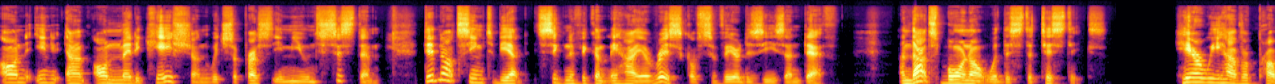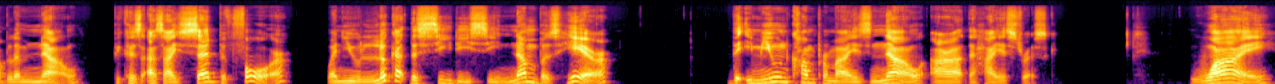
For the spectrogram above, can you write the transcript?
on, in, and on medication which suppressed the immune system did not seem to be at significantly higher risk of severe disease and death. And that's borne out with the statistics. Here we have a problem now because, as I said before, when you look at the CDC numbers here, the immune compromised now are at the highest risk. Why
